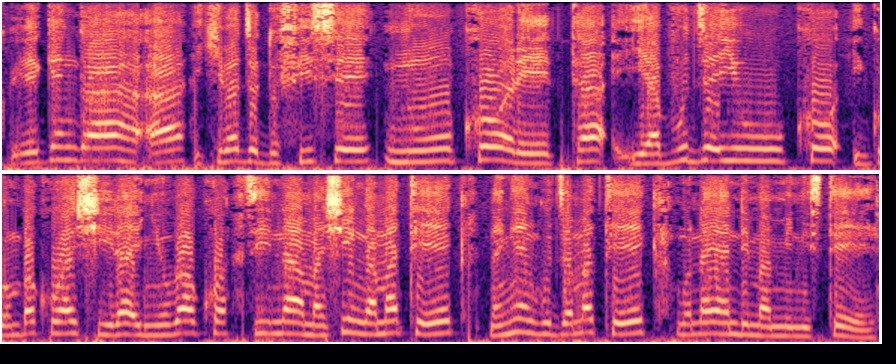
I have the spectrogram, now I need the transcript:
twebwe ngaha ikibazo dufise ni uko leta yavuze yuko igomba kuhashyira inyubakwa z'inama nshingamateka amateka na nkengutse amateka ngo n'ayandi ma minisiteri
